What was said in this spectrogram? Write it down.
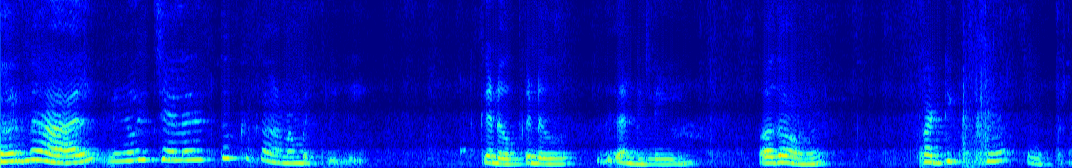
തുറന്നാൽ നിങ്ങൾ ചിലതൊക്കെ കാണാൻ പറ്റില്ലേ? കണ്ടോ കണ്ടോ? ഇത് കണ്ടില്ലേ? അതാണ് പഠിക്കുന്ന സൂത്രം.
